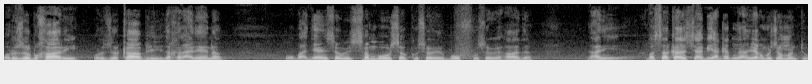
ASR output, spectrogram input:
والرز البخاري والرز الكابلي دخل علينا. وبعدين نسوي السمبوسك ونسوي البوف ونسوي هذا. يعني بس الأكلات الشعبية حقتنا اليغموش والمنتو.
